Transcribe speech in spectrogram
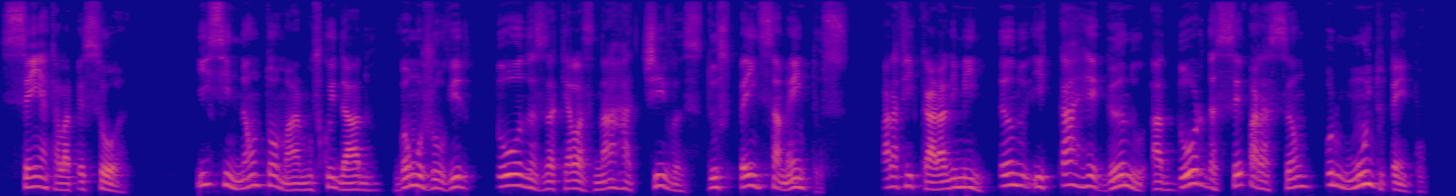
sem aquela pessoa. E se não tomarmos cuidado, vamos ouvir todas aquelas narrativas dos pensamentos para ficar alimentando e carregando a dor da separação por muito tempo.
